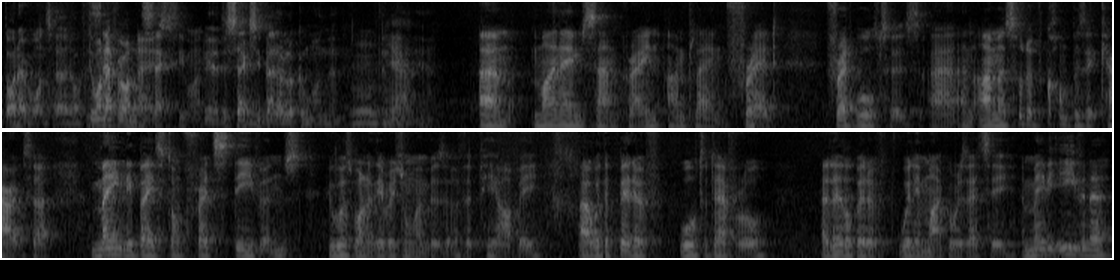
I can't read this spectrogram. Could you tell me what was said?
The one everyone's heard of. The one everyone knows. The sexy one. Yeah, the sexy, better looking one than. Mm. than Yeah. me, yeah. Um, my name's Sam Crane. I'm playing Fred, Fred Walters, uh, and I'm a sort of composite character, mainly based on Fred Stephens, who was one of the original members of the PRB, uh, with a bit of Walter Deverell, a little bit of William Michael Rossetti, and maybe even a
